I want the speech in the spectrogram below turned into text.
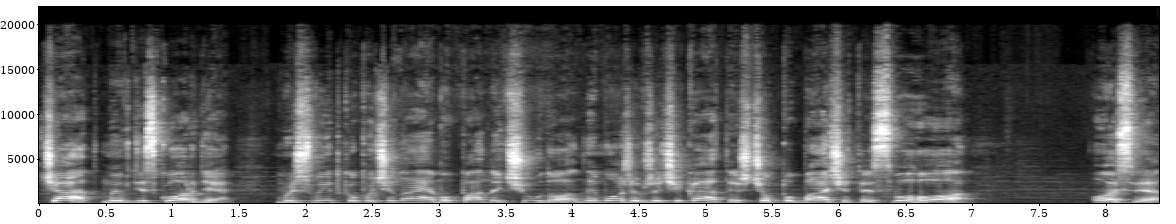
Чат, ми в Діскорді. Ми швидко починаємо. Пане чудо не може вже чекати, щоб побачити свого. Ось він.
